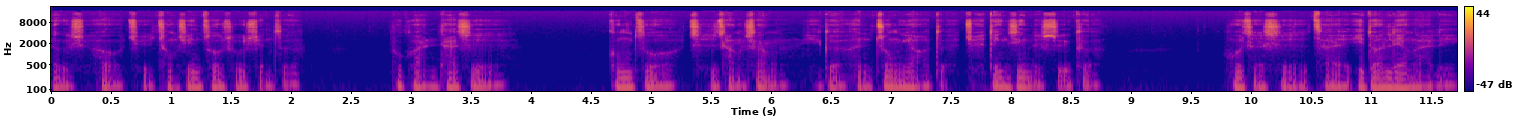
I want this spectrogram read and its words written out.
那个时候去重新做出选择，不管他是工作职场上一个很重要的决定性的时刻，或者是在一段恋爱里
